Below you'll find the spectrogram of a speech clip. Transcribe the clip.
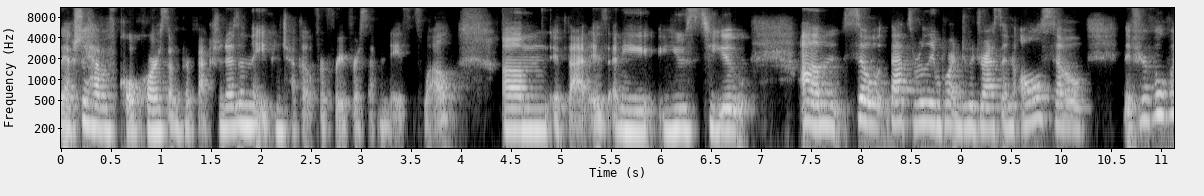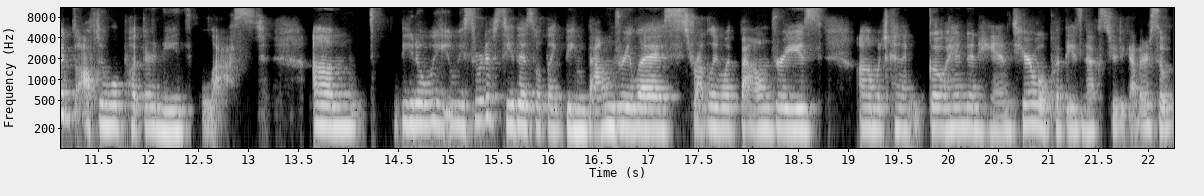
We actually have a full course on perfectionism that you can check out for free for seven days as well, um, if that is any use to you. Um, so that's really important to address. And also, the fearful ones often will put their needs last um, you know, we we sort of see this with like being boundaryless, struggling with boundaries, um, which kind of go hand in hand here. We'll put these next two together. So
